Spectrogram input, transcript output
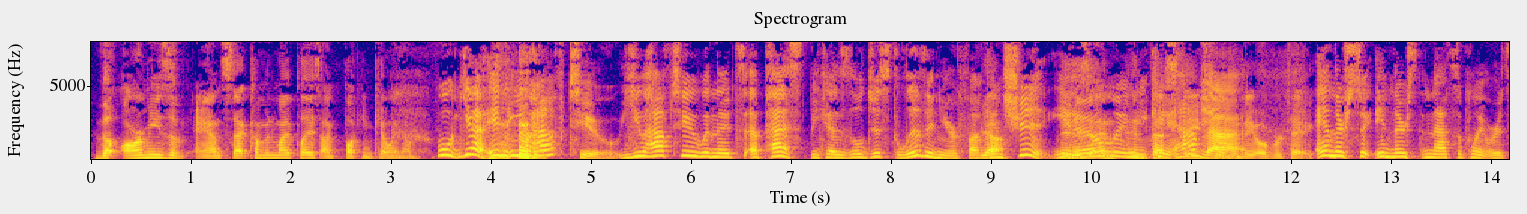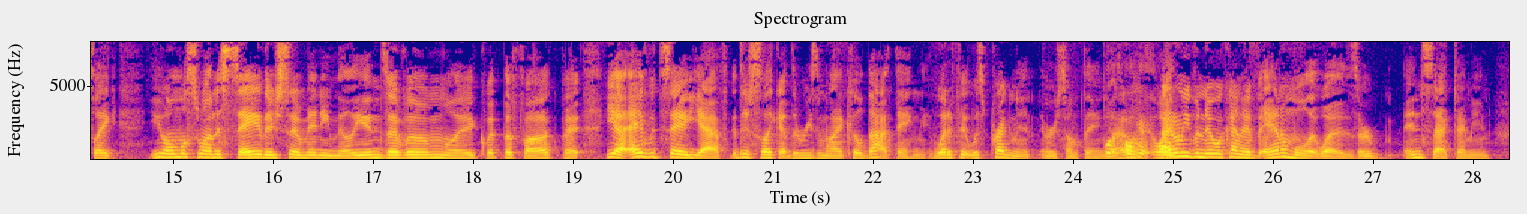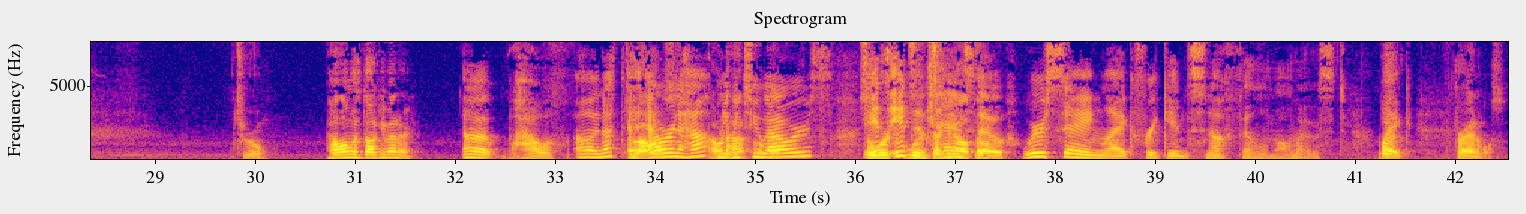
The armies of ants that come in my place, I'm fucking killing them. well yeah and you have to. You have to when it's a pest because they'll just live in your fucking Yeah. shit you It know? an and you can't have that and they overtake. and there's so and there's and that's the point where it's like you almost want to say there's so many millions of them like what the fuck? But yeah i would say yeah just like uh, the reason why i killed that thing. What if it was pregnant or something? But, I, don't, okay, like- I don't even know what kind of animal it was or insect i mean True. How long was the documentary? uh wow uh not Two an hour and a half Hour maybe half? two Okay. hours So it's we're- it's we're intense out, though? though we're saying like freaking snuff film almost But like for animals.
